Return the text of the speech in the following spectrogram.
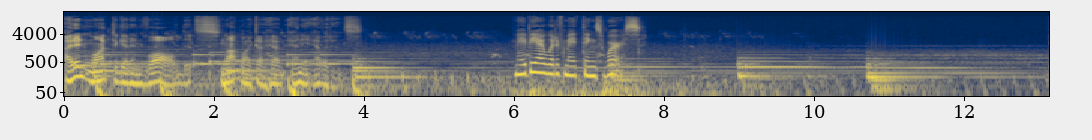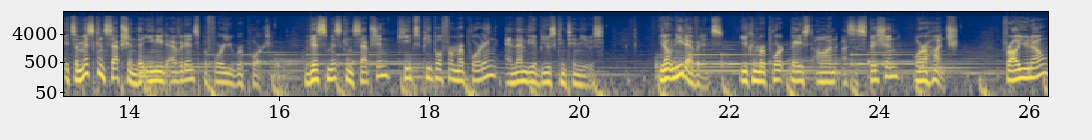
I didn't want to get involved. It's not like I had any evidence. Maybe I would have made things worse. It's a misconception that you need evidence before you report. This misconception keeps people from reporting, and then the abuse continues. You don't need evidence. You can report based on a suspicion or a hunch. For all you know,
